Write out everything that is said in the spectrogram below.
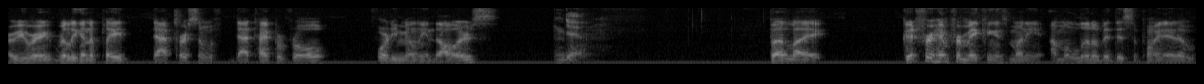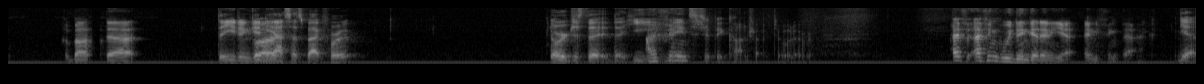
are we re- really gonna play that person with that type of role, forty million dollars? Yeah. But like, good for him for making his money. I'm a little bit disappointed about that. That you didn't get any assets back for it? Or just that, that he I made think- such a big contract or whatever. I I think we didn't get any anything back. Yeah.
